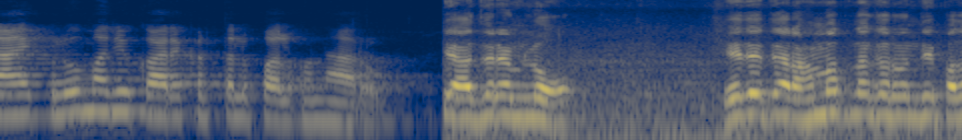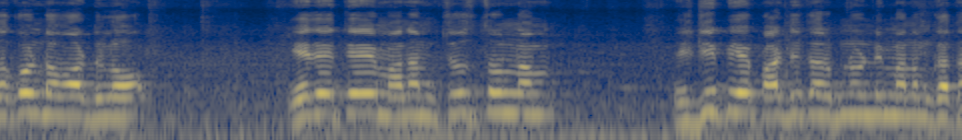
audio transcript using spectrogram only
నాయకులు మరియు కార్యకర్తలు పాల్గొన్నారు. ఆధ్వర్యంలో ఏదైతే రహమత్ నగర్ ఉంది పదకొండో వార్డులో ఏదైతే మనం చూస్తున్నాం ఎస్డిపిఐ పార్టీ తరపు నుండి మనం గత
